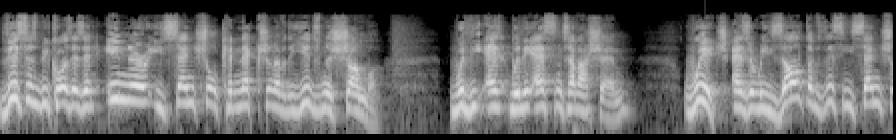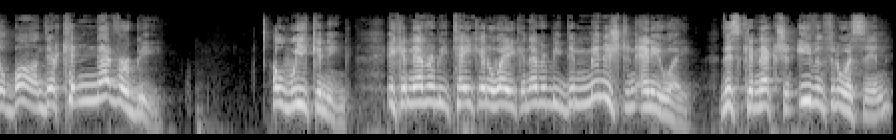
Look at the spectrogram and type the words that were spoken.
This is because there's an inner essential connection of the Yid's neshama with the, with the essence of Hashem, which, as a result of this essential bond, there can never be a weakening. It can never be taken away. It can never be diminished in any way. This connection, even through a sin,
